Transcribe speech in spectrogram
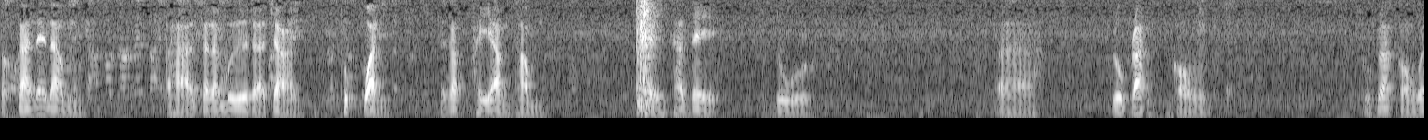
กับการแนะนำอาหารแต่ละมื้อแต่ละจานทุกวันนะครับ พยายามทำให้ท่านได้ดู รูปลักษณ์ของรูปลักษณ์ของไอ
